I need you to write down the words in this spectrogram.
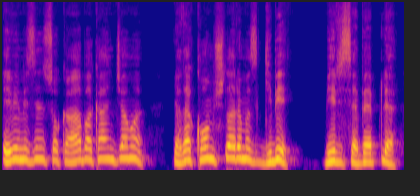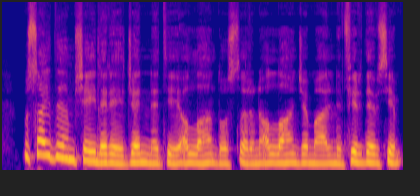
evimizin sokağa bakan camı ya da komşularımız gibi bir sebeple bu saydığım şeyleri, cenneti, Allah'ın dostlarını, Allah'ın cemalini, firdevsi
